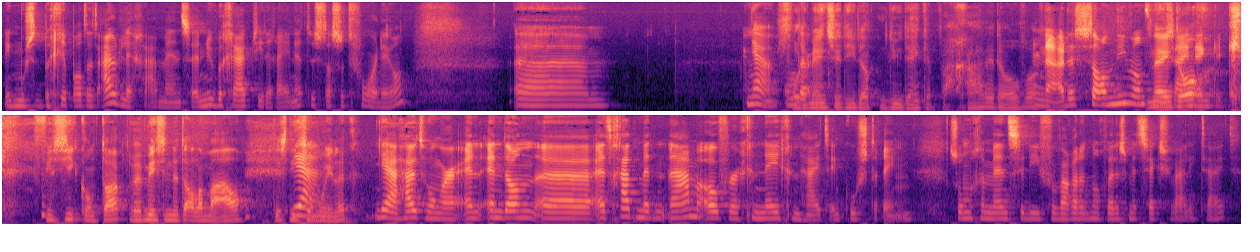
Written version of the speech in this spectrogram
Ik moest het begrip altijd uitleggen aan mensen. En nu begrijpt iedereen het, dus dat is het voordeel. Uh, ja, Voor de mensen die dat nu denken, waar gaat dit over? Nou, er zal niemand nee, zijn, toch? denk ik fysiek contact. We missen het allemaal. Het is niet zo moeilijk. Ja, huidhonger. En, en dan, uh, het gaat met name over genegenheid en koestering. Sommige mensen die verwarren het nog wel eens met seksualiteit.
